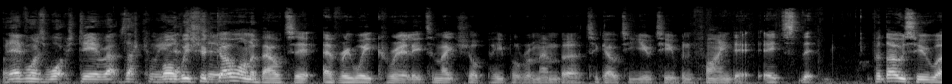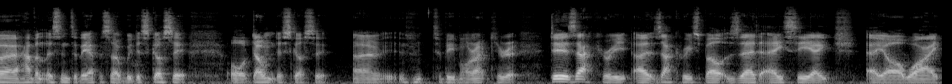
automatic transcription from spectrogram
when everyone's watched Dear Rat Zachary. Well, we should to- go on about it every week, really, to make sure people remember to go to YouTube and find it. It's the, for those who uh, haven't listened to the episode, we discuss it or don't discuss it. Uh, to be more accurate, dear Zachary, uh, Zachary spelled Z A C H A R Y.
